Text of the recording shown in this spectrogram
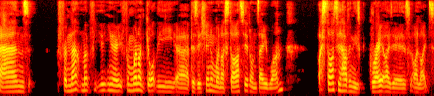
And from that, you know, from when I got the uh, position and when I started on day one, I started having these great ideas I liked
